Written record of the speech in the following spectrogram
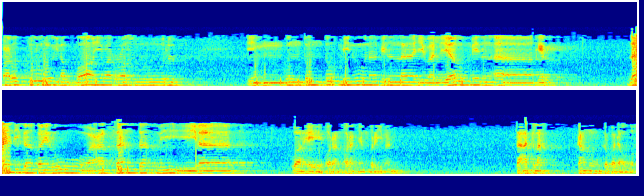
فردوه إلى الله والرسول إن كنتم تؤمنون بالله واليوم الآخر ذلك خير وأحسن تأويلا Wahai orang-orang yang beriman Taatlah kamu kepada Allah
